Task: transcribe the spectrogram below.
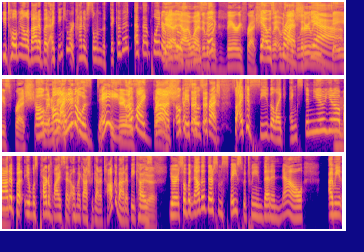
you told me all about it, but I think you were kind of still in the thick of it at that point, or yeah, maybe it was yeah, I was. It was like very fresh. Yeah, it was It was fresh, like literally yeah. days fresh. Okay. Oh, I didn't know it was days. It oh was my gosh. Okay, so it was fresh. So I could see the like angst in you, you know, Mhm. about it, but it was part of why I said, "Oh my gosh, we got to talk about it because Yeah. you're so." But now that there's some space between then and now, I mean,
